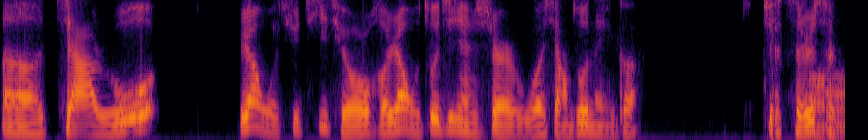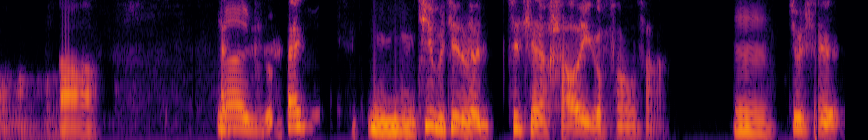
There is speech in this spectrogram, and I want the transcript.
呃，假如让我去踢球和让我做这件事儿，我想做哪个？就此时此刻啊。那哎，你你记不记得之前还有一个方法？嗯，就是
